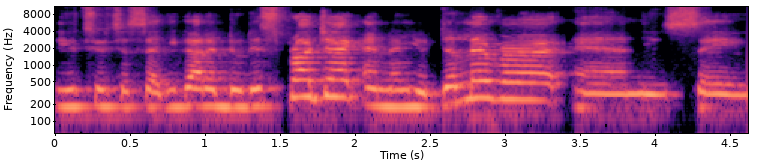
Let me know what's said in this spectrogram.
you two just said you got to do this project and then you deliver and you say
